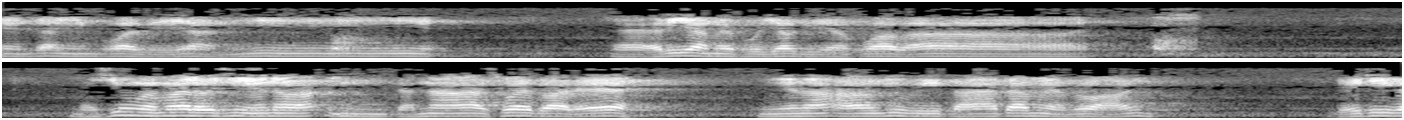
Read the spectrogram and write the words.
ဉ်တိုင်းပွားစေရမည်အဲအရိယာမေဖို့ရောက်ကြရပွားပါမရှိမမလို့ရှိရင်တော့တဏှာဆွဲသွားတယ်မြင်တာအောင်ပြုပြီးသာတတ်မဲ့သွားဒိဋ္ဌိက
